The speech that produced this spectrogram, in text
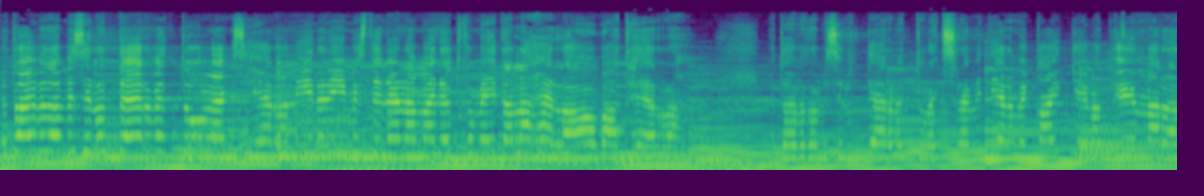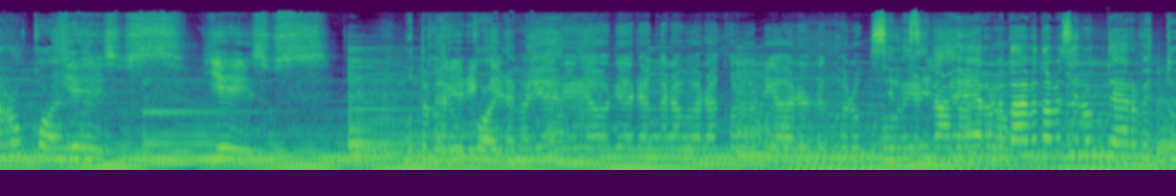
Me toivotamme sinut tervetulleeksi, Herra, niiden ihmisten elämään, jotka meitä lähellä ovat, Herra. Me toivotamme sinut tervetulleeksi, sillä me tiedämme, kaikki eivät ymmärrä rukoilla. Jeesus, Jeesus. Mutta me rukoilemme, Herra. Sillä sinä, Herra, me toivotamme sinut tervetulleeksi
